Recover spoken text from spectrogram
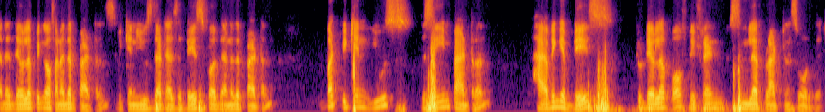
uh, developing of another patterns. We can use that as a base for the another pattern, but we can use the same pattern having a base to develop of different similar patterns over there.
